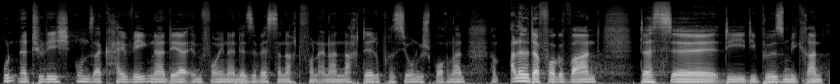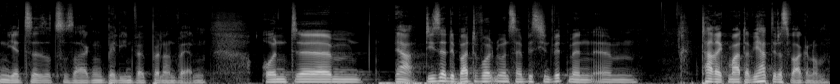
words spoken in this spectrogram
und natürlich unser Kai Wegner, der im Vorhinein der Silvesternacht von einer Nacht der Repression gesprochen hat, haben alle davor gewarnt, dass äh, die, die bösen Migranten jetzt äh, sozusagen Berlin wegböllern werden. Und ähm, ja, dieser Debatte wollten wir uns ein bisschen widmen. Ähm, Tarek Marta, wie habt ihr das wahrgenommen?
